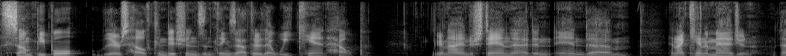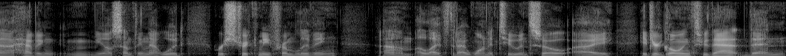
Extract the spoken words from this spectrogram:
some people there's health conditions and things out there that we can't help, and I understand that, and and um, and I can't imagine uh, having mm, you know something that would restrict me from living um, a life that I wanted to. And so I, if you're going through that, then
